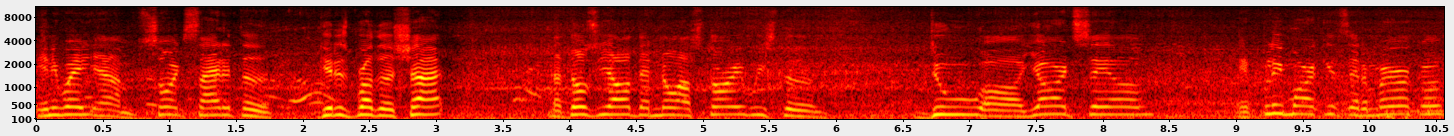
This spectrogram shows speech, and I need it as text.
anyway, yeah, I'm so excited to get his brother a shot. Now those of y'all that know our story, we used to do uh, yard sale and flea markets in America,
